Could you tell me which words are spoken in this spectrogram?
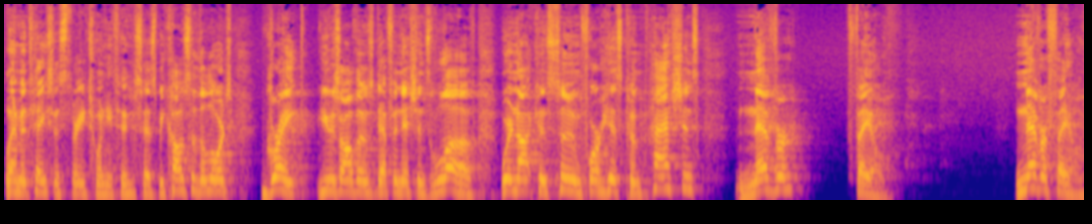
Lamentations 3:22 says because of the Lord's great use all those definitions love we're not consumed for his compassions never fail never fail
